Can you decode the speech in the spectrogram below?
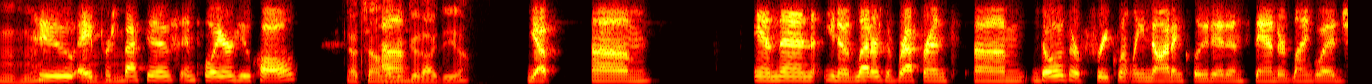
mm-hmm. to a mm-hmm. prospective employer who calls. That sounds like um, a good idea. Yep. Um, and then, you know, letters of reference, um, those are frequently not included in standard language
